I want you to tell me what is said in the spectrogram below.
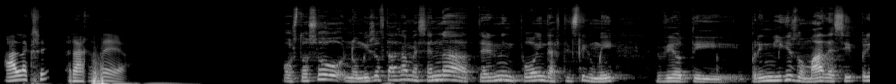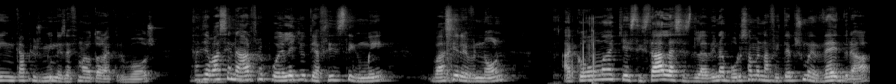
άλλαξε ραγδαία. Ωστόσο, νομίζω φτάσαμε σε ένα turning point αυτή τη στιγμή, διότι πριν λίγες εβδομάδες ή πριν κάποιους μήνες, δεν θυμάμαι τώρα ακριβώς, είχα διαβάσει ένα άρθρο που έλεγε ότι αυτή τη στιγμή, βάσει ερευνών, ακόμα και στις θάλασσες δηλαδή να μπορούσαμε να φυτέψουμε δέντρα,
